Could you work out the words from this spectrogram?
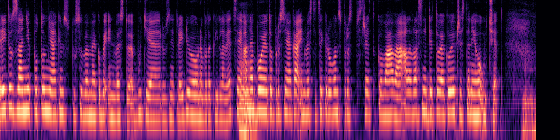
který to za ně potom nějakým způsobem jakoby investuje. Buď je různě tradujou nebo takovéhle věci, hmm. anebo je to prostě nějaká investice, kterou on zprostředkovává, ale vlastně jde to jakoby přes ten jeho účet. Hmm.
